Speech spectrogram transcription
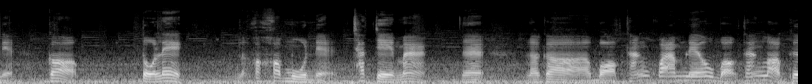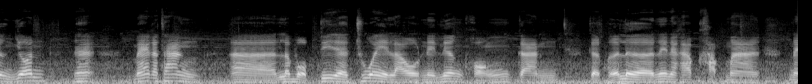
เนี่ยก็ตัวเลขแล้วก็ข้อมูลเนี่ยชัดเจนมากนะ แล้วก็บอกทั้งความเร็วบอกทั้งรอบเครื่องยนต์นะฮะแม้กระทั่งระบบที่จะช่วยเราในเรื่องของการเกิดเผลอเลอเนี่ยนะครับ ขับมาใน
